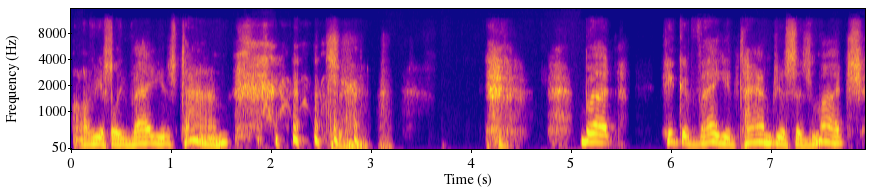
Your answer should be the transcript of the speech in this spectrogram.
obviously values time. sure. But he could value time just as much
